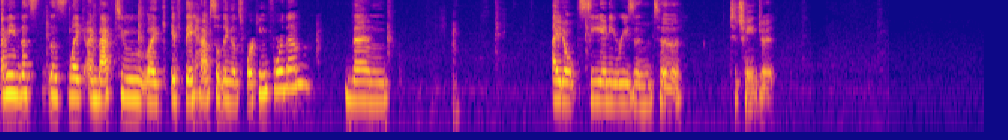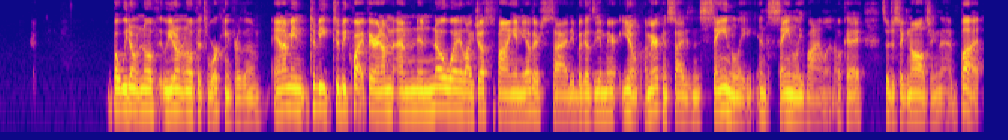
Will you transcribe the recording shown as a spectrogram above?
I mean that's that's like I'm back to like if they have something that's working for them, then I don't see any reason to to change it. But we don't know if we don't know if it's working for them. And I mean to be to be quite fair, and I'm, I'm in no way like justifying any other society because the Amer- you know American society is insanely insanely violent. Okay, so just acknowledging that. But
